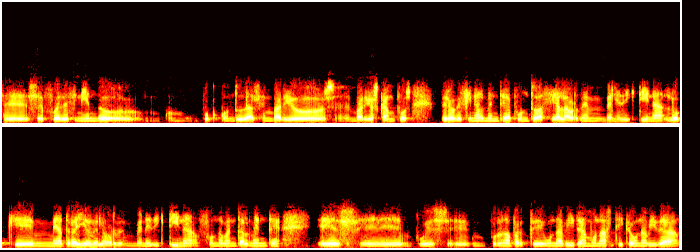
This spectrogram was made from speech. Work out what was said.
eh, se fue definiendo con dudas en varios, varios campos, pero que finalmente apuntó hacia la orden benedictina. Lo que me atraía de la orden benedictina fundamentalmente es, eh, pues, eh, por una parte, una vida monástica, una vida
